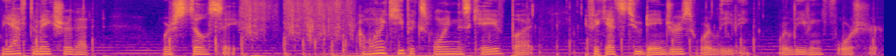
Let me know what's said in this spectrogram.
we have to make sure that we're still safe. I want to keep exploring this cave, but if it gets too dangerous, we're leaving. We're leaving for sure.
